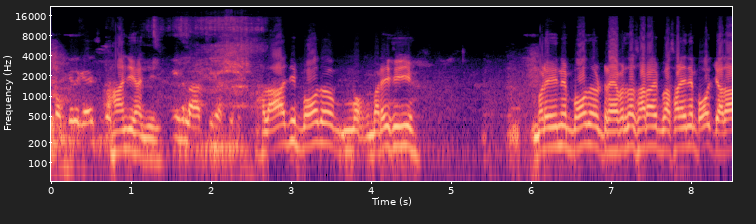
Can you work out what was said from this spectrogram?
ਮੌਕੇ ਤੇ ਗਏ ਸੀ ਤਾਂ ਹਾਂਜੀ ਹਾਂਜੀ। ਕੀ ਹਾਲਾਤ ਸੀ ਵੈਸੇ? ਹਾਲਾਤ ਜੀ ਬਹੁਤ ਮ- ਬੜੇ ਸੀ ਜੀ। ਬੜੇ ਨੇ ਬਹੁਤ ਡਰਾਈਵਰ ਦਾ ਸਾਰਾ ਬੱਸ ਵਾਲੇ ਨੇ ਬਹੁਤ ਜ਼ਿਆਦਾ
